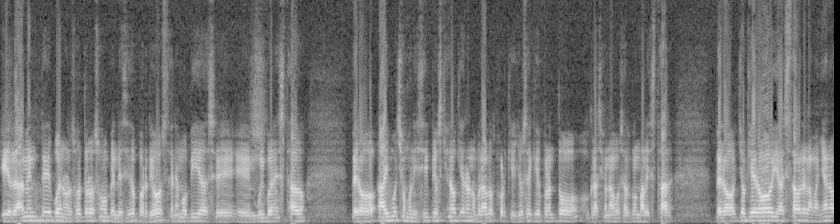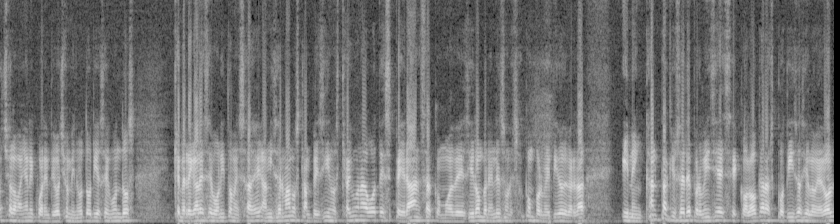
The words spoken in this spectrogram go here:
y realmente, bueno, nosotros somos bendecidos por Dios, tenemos vías eh, en muy buen estado pero hay muchos municipios que no quiero nombrarlos porque yo sé que pronto ocasionamos algún malestar. Pero yo quiero hoy a esta hora de la mañana, 8 de la mañana y 48 minutos, 10 segundos, que me regale ese bonito mensaje a mis hermanos campesinos, que hay una voz de esperanza, como de decir, hombre, Nelson, estoy comprometido de verdad. Y me encanta que usted de provincia se coloca las cotizas y el overol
